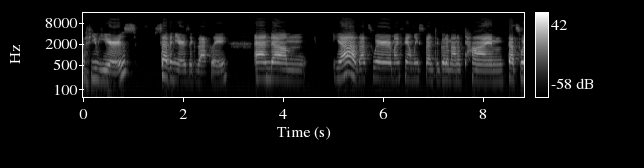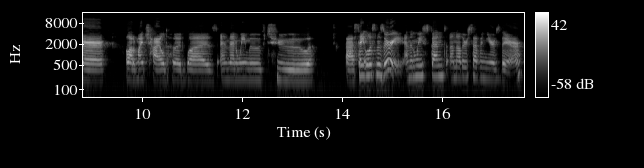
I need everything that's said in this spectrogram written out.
a few years, seven years exactly. And um, yeah, that's where my family spent a good amount of time. That's where a lot of my childhood was. And then we moved to uh, St. Louis, Missouri. And then we spent another seven years there.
